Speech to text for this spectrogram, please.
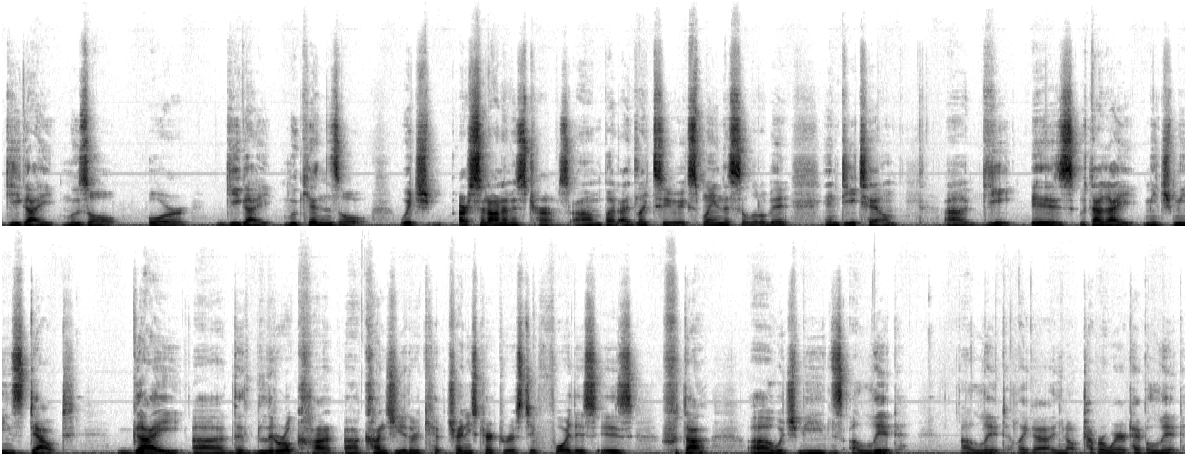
gigai muzo or gigai mukenzo, which are synonymous terms, um, but I'd like to explain this a little bit in detail. Uh, gi is utagai, which means doubt. Gai, uh, the literal kan, uh, kanji, the Chinese characteristic for this is futa, uh, which means a lid, a lid, like a you know Tupperware type of lid.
